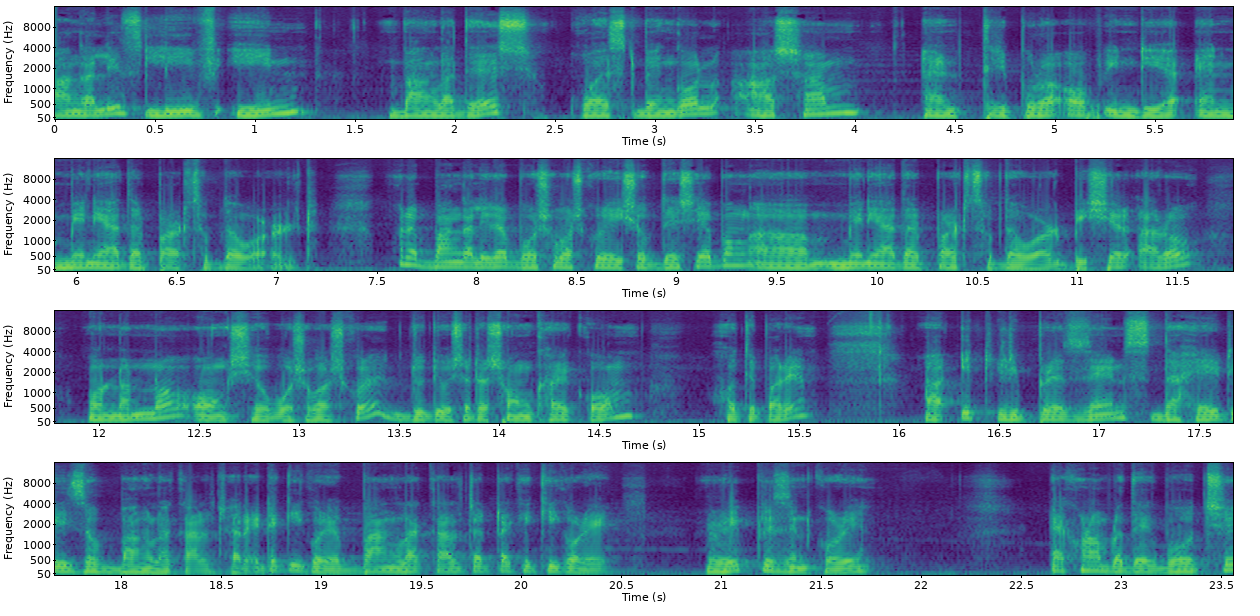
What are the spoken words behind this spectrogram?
Bangalis live in Bangladesh West Bengal Assam and Tripura of India and many other parts of the world মানে বাঙালিরা বসবাস করে এইসব দেশে এবং many other parts of the world বিশ্বের আরও অন্যান্য অংশেও বসবাস করে, যদিও সেটা সংখ্যায় কম হতে পারে। It represents the heritage of Bangla culture এটা কি করে? বাংলা কালচারটাকে কি করে? রিপ্রেজেন্ট করে। এখন আমরা দেখব হচ্ছে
